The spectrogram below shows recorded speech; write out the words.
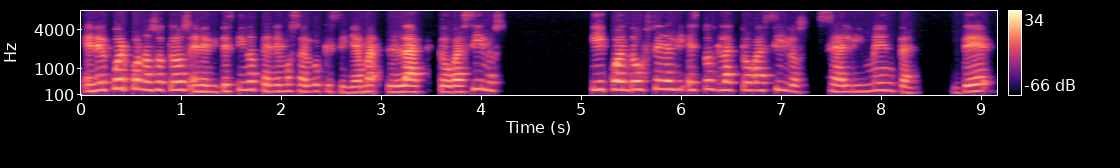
En el cuerpo nosotros, en el intestino, tenemos algo que se llama lactobacilos. Y cuando estos lactobacilos se alimentan de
